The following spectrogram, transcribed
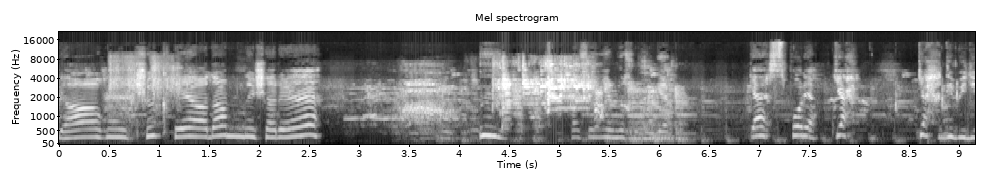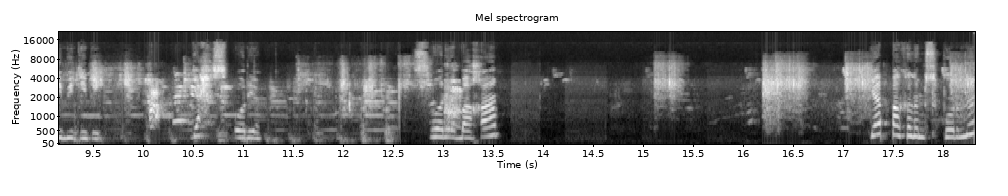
Yahu çık be adam dışarı. Senin yerine kızım gel. Gel spor yap. Gel. Gel dibi dibi dibi. Gel spor yap. Spor yap bakalım. Yap bakalım sporunu.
